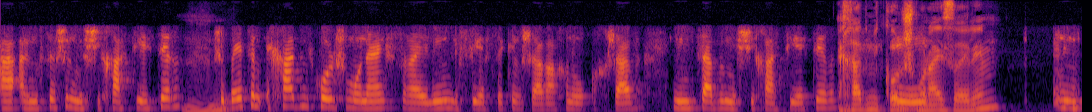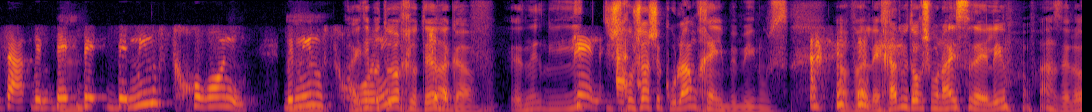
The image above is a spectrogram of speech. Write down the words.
הנושא של משיכת יתר, mm-hmm. שבעצם אחד מכל שמונה ישראלים, לפי הסקר שערכנו עכשיו, נמצא במשיכת יתר. אחד מכל אה, שמונה ישראלים? נמצא במינוס כרוני. במינוס כרוני. הייתי בטוח יותר, אגב. לי כן, יש תחושה שכולם חיים במינוס, אבל אחד מתוך שמונה ישראלים, זה לא,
